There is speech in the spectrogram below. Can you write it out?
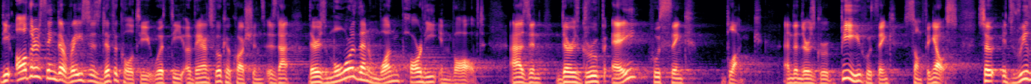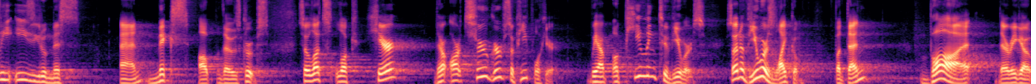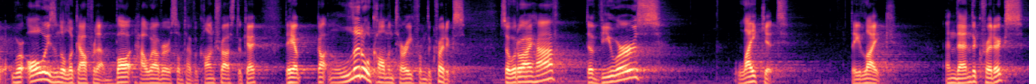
The other thing that raises difficulty with the advanced vocab questions is that there's more than one party involved. As in, there's group A who think blank, and then there's group B who think something else. So it's really easy to miss and mix up those groups. So let's look here. There are two groups of people here. We have appealing to viewers. So I know viewers like them, but then, but there we go. We're always on the lookout for that but, however, some type of contrast, okay? They have gotten little commentary from the critics. So what do I have? The viewers like it. They like. And then the critics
